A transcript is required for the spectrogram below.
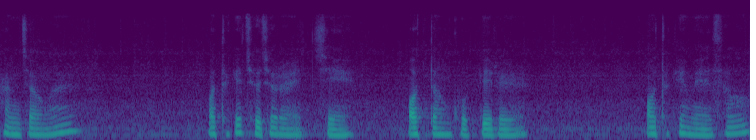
감정을 어떻게 조절할지, 어떤 고삐를 어떻게 매서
